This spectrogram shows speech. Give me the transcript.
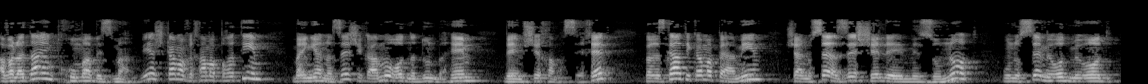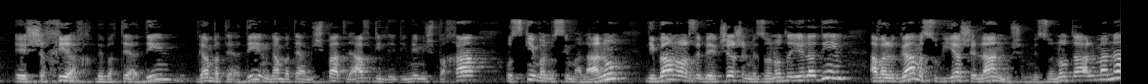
אבל עדיין תחומה בזמן. ויש כמה וכמה פרטים בעניין הזה, שכאמור עוד נדון בהם בהמשך המסכת. כבר הזכרתי כמה פעמים שהנושא הזה של אה, מזונות הוא נושא מאוד מאוד אה, שכיח בבתי הדין, גם בתי הדין, גם בתי המשפט, להבדיל לדיני משפחה, עוסקים בנושאים הללו. דיברנו על זה בהקשר של מזונות הילדים, אבל גם הסוגיה שלנו, של מזונות האלמנה,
